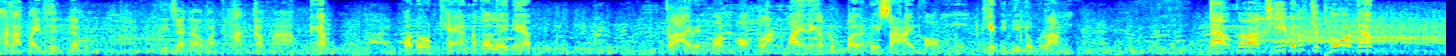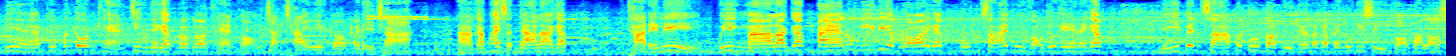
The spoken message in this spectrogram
ทะลักไปถึงครับที่จะดาวัดหักกลับมานะครับ พอโดนแขนมันก็เลยเนี่ยครับ กลายเป็นบอลออกหลังไปนะครับ ลูกเปิดด้วยซ้ายของเควินดีลมรำแล้วก็ชี้เป็นลูกจุดโทษครับเนี่ยครับคือมันโดนแขนจริงนะครับ แล้วก็แขนของจักรชัยเองก็ไม่ได้ชาเอาครับให้สัญญาณแล้วครับ ทาเดลี่วิ่งมาแล้วก็แปรลูกนี้เรียบร้อยครับมุมซ้ายมือของตัวเองนะครับหนีเป็น 3 ประตูต่อหนึ่งครับแล้วก็เป็นลูกที่ 4 ของบาลอส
